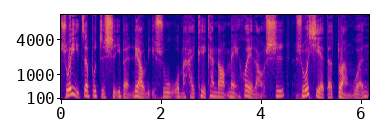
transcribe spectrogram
所以，这不只是一本料理书，我们还可以看到美惠老师所写的短文，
